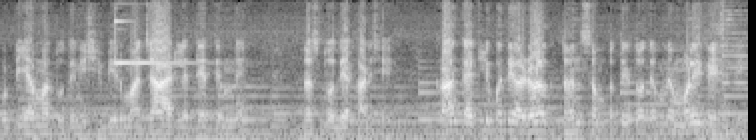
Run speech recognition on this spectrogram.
કુટિયામાં, તું તેની શિબિરમાં જા, એટલે તે તેમને રસ્તો દેખાડશે. કારણ કે એટલી બધી અઢળક ધન સંપત્તિ તો તેમને મળી ગઈ હતી.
